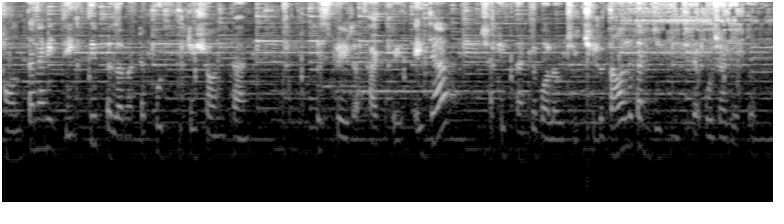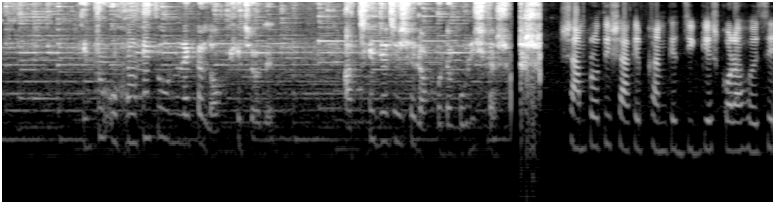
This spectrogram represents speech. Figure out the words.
সন্তান, আমি দেখতে পেলাম একটা ফুটফুটে সন্তান স্প্রেটা থাকবে। এটা শাকিব খানকে বলা উচিত ছিল। তাহলে তার ডিগনিটিটা বোঝা যেত। কিন্তু উনি তো ওনার একটা লক্ষ্যে চলেন আজকে যেটা সে লক্ষ্যটা পরিষ্কার সম্প্রতি শাকিব খানকে জিজ্ঞেস করা হয়েছে,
